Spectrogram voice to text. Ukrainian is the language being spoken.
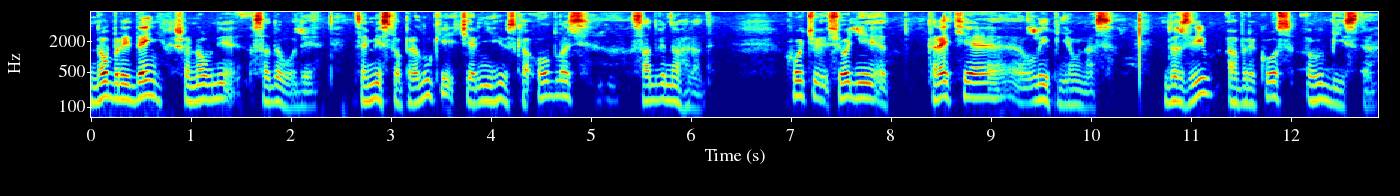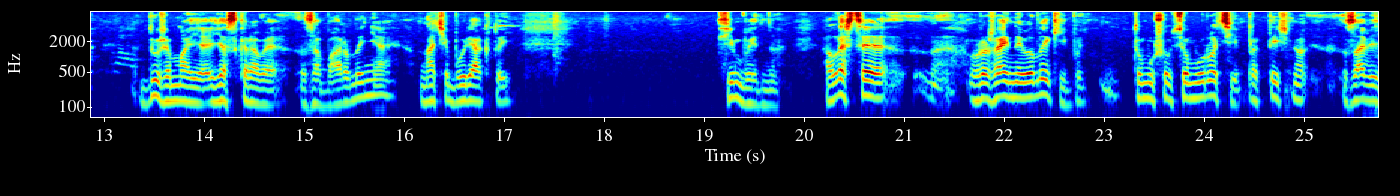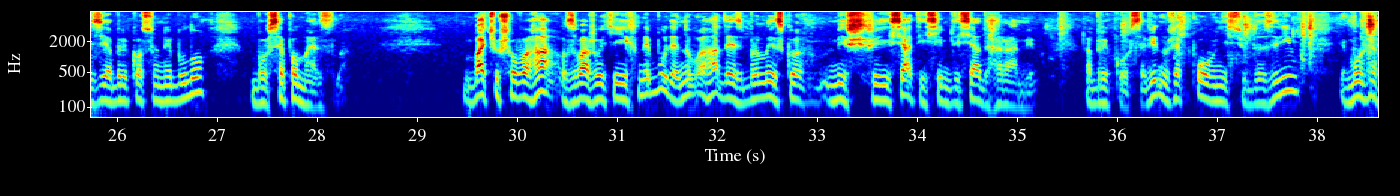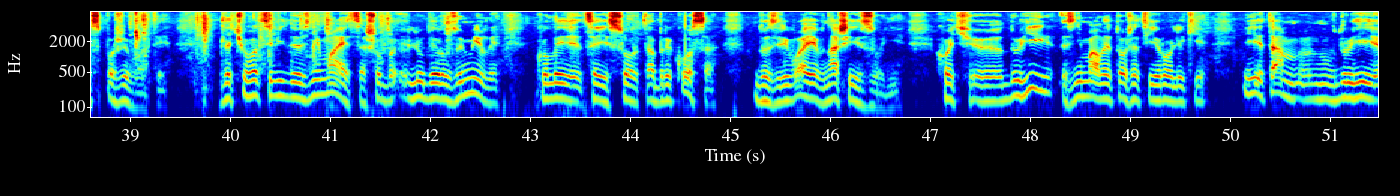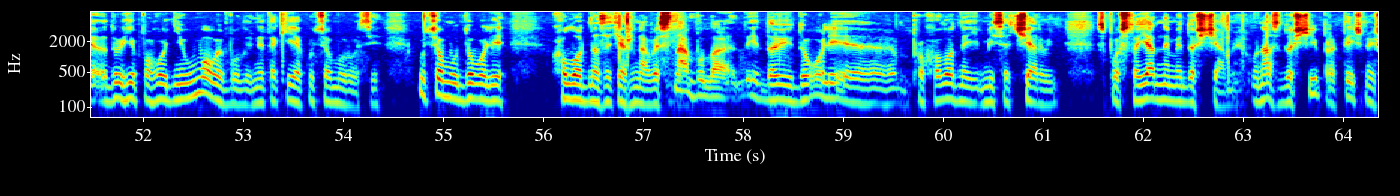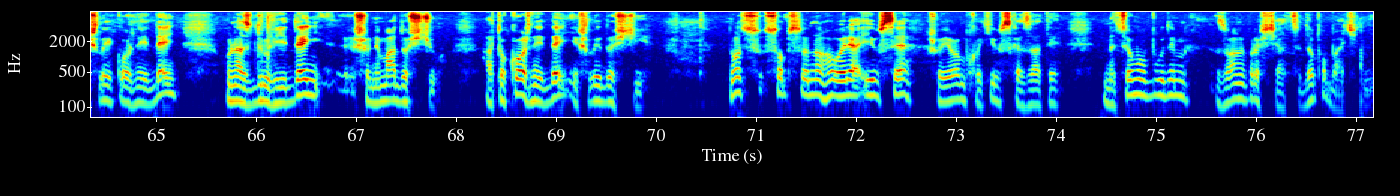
Добрий день, шановні садоводи. Це місто Прилуки, Чернігівська область, сад Виноград. Хочу сьогодні 3 липня у нас. Дозрів абрикос рубіста. Дуже має яскраве забарвлення, наче буряк той. Всім видно. Але ж це е, врожай невеликий, тому що в цьому році практично завязі абрикосу не було, бо все померзло. Бачу, що вага, зважувати їх не буде, ну вага десь близько між 60 і 70 грамів абрикоса. Він вже повністю дозрів і можна споживати. Для чого це відео знімається? Щоб люди розуміли, коли цей сорт абрикоса дозріває в нашій зоні. Хоч е, другі знімали теж ті ролики, і там ну, в другі, другі погодні умови були, не такі, як у цьому році. У цьому доволі холодна затяжна весна була і доволі е, прохолодний місяць червень з постоянними дощами. У нас дощі практично йшли кожен день. У нас другий день, що нема дощу. А то кожен день йшли дощі. Ну, от, собственно говоря, і все, що я вам хотів сказати. На цьому будемо з вами прощатися. До побачення.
